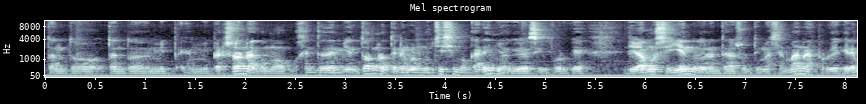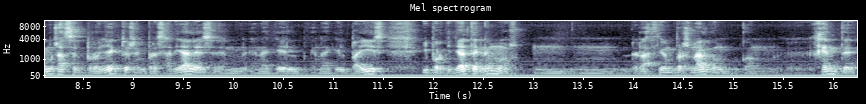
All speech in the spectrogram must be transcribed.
tanto, tanto en, mi, en mi persona como gente de mi entorno, tenemos muchísimo cariño, quiero decir, porque llevamos siguiendo durante las últimas semanas, porque queremos hacer proyectos empresariales en, en, aquel, en aquel país y porque ya tenemos relación personal con, con eh, gente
